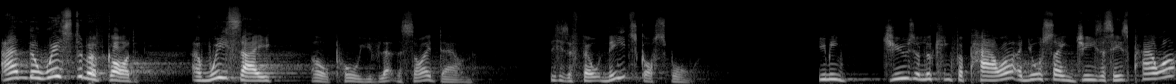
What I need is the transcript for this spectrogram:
and the wisdom of God. And we say, Oh, Paul, you've let the side down. This is a felt needs gospel. You mean Jews are looking for power and you're saying Jesus is power?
